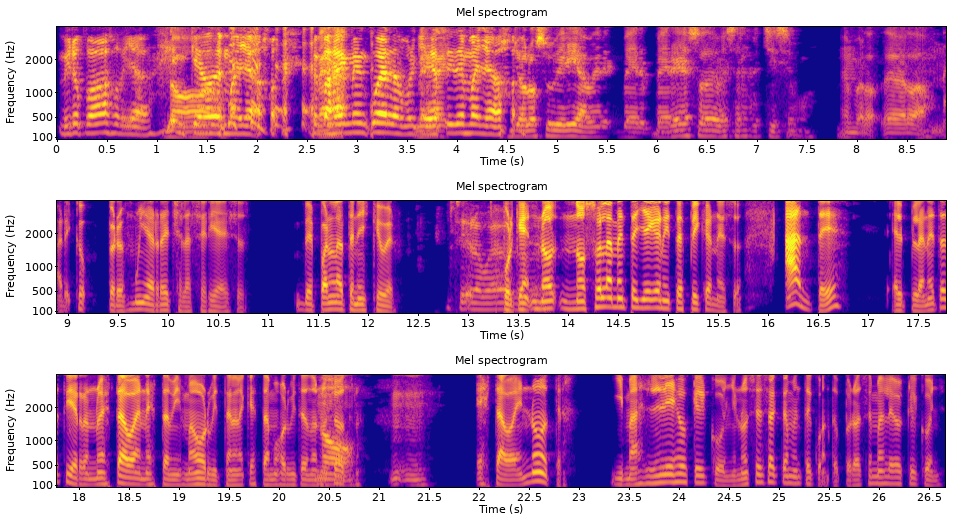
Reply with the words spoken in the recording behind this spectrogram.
miro para abajo y ya. No. Quedo desmayado. Bájenme en cuerda porque Verga. ya estoy desmayado. Yo lo subiría. Ver, ver, ver eso debe ser richísimo. En verdad, de verdad. Marico, pero es muy arrecha la serie esa. De pan la tenéis que ver. Sí, lo voy a ver, Porque no, no solamente llegan y te explican eso. Antes, el planeta Tierra no estaba en esta misma órbita en la que estamos orbitando No. nosotros. Mm, mm. Estaba en otra. Y más lejos que el coño. No sé exactamente cuánto, pero hace más lejos que el coño.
